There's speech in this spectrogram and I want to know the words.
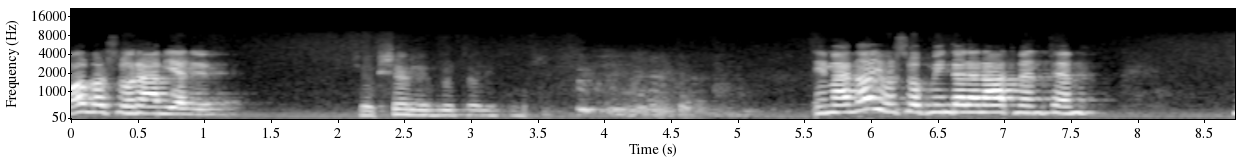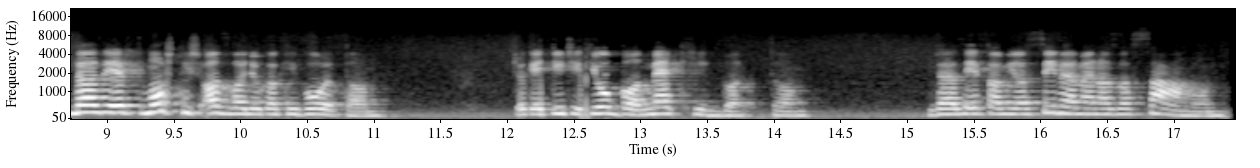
Hallgasson rám, Jenő! Csak semmi brutalitás. Én már nagyon sok mindenen átmentem, de azért most is az vagyok, aki voltam. Csak egy kicsit jobban meghiggadtam. De azért, ami a szívemen, az a számon.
